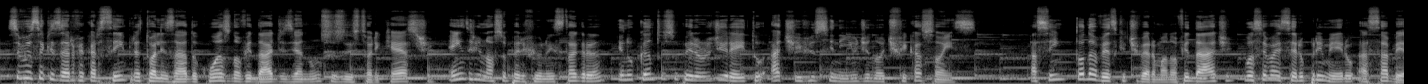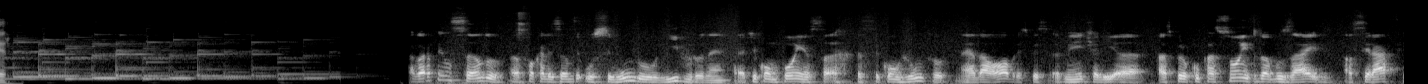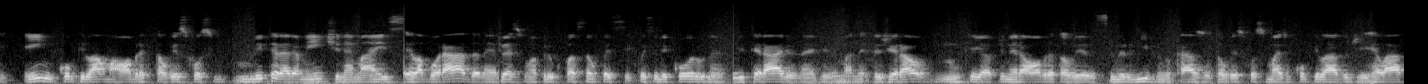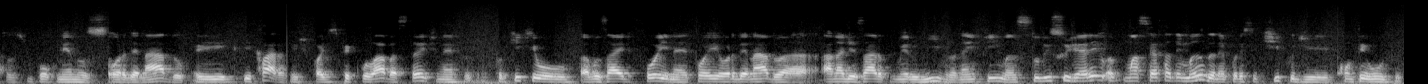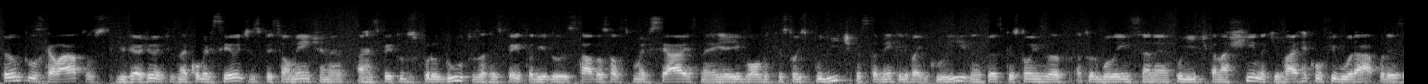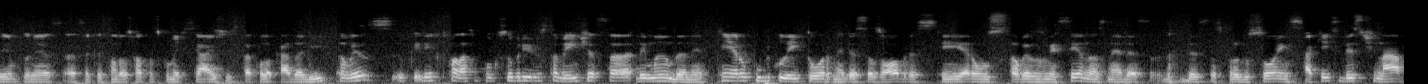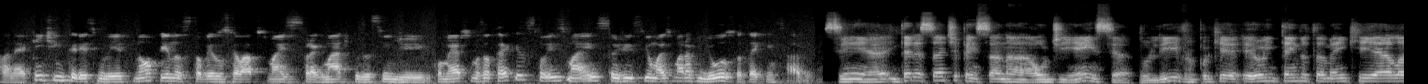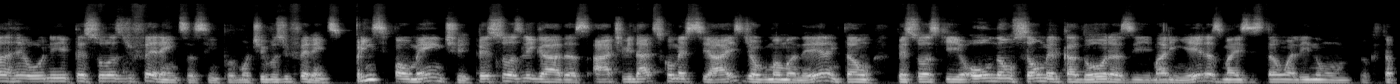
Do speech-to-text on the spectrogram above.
Se você quiser ficar sempre atualizado com as novidades e anúncios do Storycast, entre em nosso perfil no Instagram e no canto superior direito ative o sininho de notificações. Assim, toda vez que tiver uma novidade, você vai ser o primeiro a saber. Agora pensando, uh, focalizando o segundo livro, né, uh, que compõe essa, esse conjunto né, da obra, especialmente ali a, as preocupações do Abu Zaid al-Siraf em compilar uma obra que talvez fosse literariamente né, mais elaborada, né, tivesse uma preocupação com esse, com esse decoro né, literário, né, de maneira geral, no que a primeira obra, talvez, o primeiro livro, no caso, talvez fosse mais um compilado de relatos um pouco menos ordenado. E, e claro, a gente pode especular bastante, né, por, por que, que o Abu Zaid foi, né, foi ordenado a analisar o primeiro livro, né, enfim, mas tudo isso sugere uma certa demanda, né, por esse tipo de conteúdo. Tanto os relatos de viajantes, né, comerciantes especialmente, né, a respeito dos produtos, a respeito ali do estado das rotas comerciais, né, e aí envolve questões políticas também que ele vai incluir, né, as questões da a turbulência, né, política na China, que vai reconfigurar, por exemplo, né, essa questão das rotas comerciais, isso está colocado ali. Talvez eu queria que tu falasse um pouco sobre justamente essa demanda, né, quem era o público leitor, né, dessas obras, quem eram os, talvez os mecenas, né, dessa, dessas produções, a quem se destinava, né, quem tinha interesse em ler, não apenas talvez os relatos mais pragmáticos assim de comércio, mas até questões mais tangenciam mais maravilhoso, até quem sabe. Sim, é interessante pensar na audiência do livro, porque eu entendo também que ela reúne pessoas diferentes, assim, por motivos diferentes. Principalmente pessoas ligadas a atividades comerciais, de alguma maneira, então pessoas que ou não são mercadoras e marinheiras, mas estão ali num,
